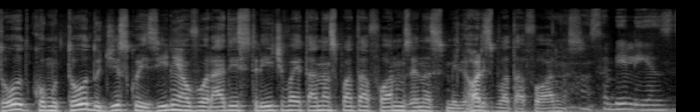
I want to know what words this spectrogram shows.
todo, como todo disco Exílio em Alvorada Street vai estar nas plataformas, aí, nas melhores plataformas. Nossa, beleza.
